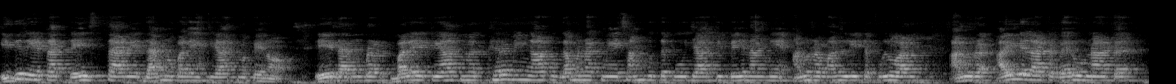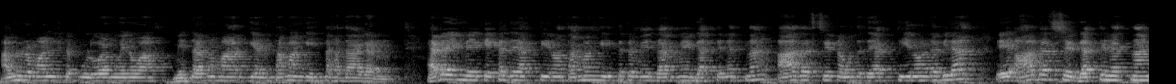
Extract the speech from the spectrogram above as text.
ඉදිරියටත් ඒ ස්ථානයේ ධර්ම බලය ක්‍රියාත්මක වෙනවා. ඒ ධර්ම බලය ක්‍රියාත්මක කරමින් ආපු ගමනක් මේ සම්බුද්ධ පූජා තිබේ නම් මේ අනුර මල්ලිට පුළුවන් අනුර අයියලාට බැරි වුණාට අනුර මල්ලිට පුළුවන් වෙනවා මේ ධර්ම මාර්ගයන් තමන්ගේ හිත හදාගන්න. හැබැයි මේක එක දෙයක් තියෙනවා තමන්ගේ හිතට මේ ධර්මය ගත්තේ නැත්නම් ආදර්ශයට හොඳ දෙයක් තියෙනවා ලැබිලා ඒ ආදර්ශය ගත්තේ නැත්නම්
